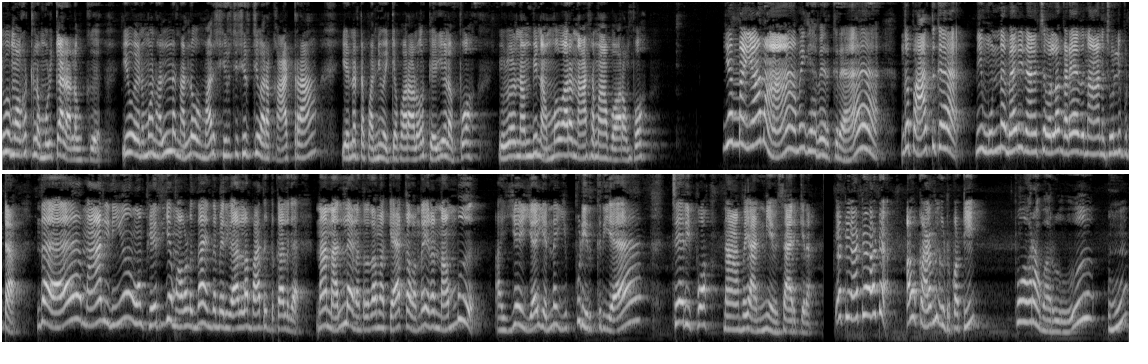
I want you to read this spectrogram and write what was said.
இவன் முகத்தில் முடிக்காத அளவுக்கு. இவன் என்னமோ நல்ல நல்ல ஒரு மாதிரி சிரித்து சிரித்து வர காட்டுறா. என்னட்ட பண்ணி வைக்க போகிறாளோ தெரியலப்போ இவ்வளோ நம்பி நம்ம வர நாசமாக போகிறோம் போ. ஏம்மா ஏமா அமைதியாகவே இருக்கிற? இங்கே பார்த்துக்க நீ முன்ன மாதிரி நினச்சவெல்லாம் கிடையாது நான் சொல்லிவிட்டேன் இந்த மாலினியும் உன் பெரிய மவளும் தான் இந்த மாதிரி வேலைலாம் பார்த்துட்டு இருக்காளுங்க நான் நல்ல எண்ணத்துல தான் கேட்க வந்தேன். என்ன நம்பு. ஐயா என்ன இப்படி இருக்கிறிய? சரி போ. நான் போய் அண்ணியை விசாரிக்கிறேன். ஏட்டு ஏட்டு ஏட்டு. அவ கிளம்பிக்கிட்டு பாட்டி. போகிற வரு ம்?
